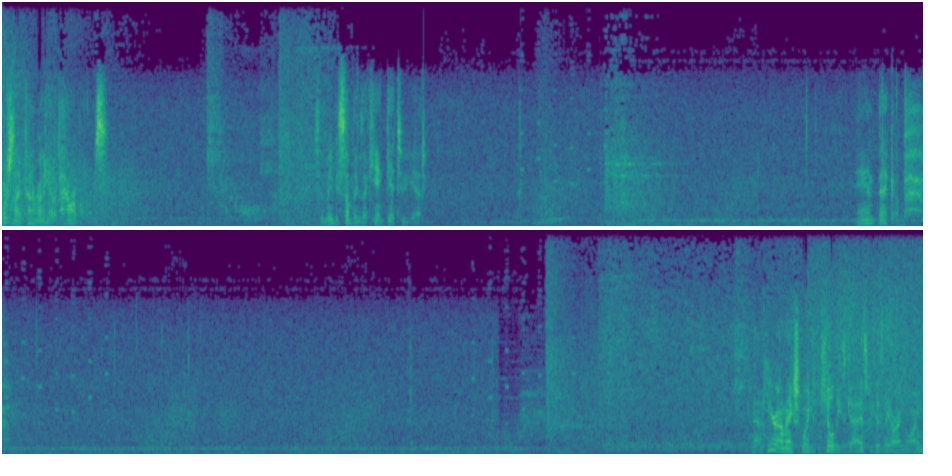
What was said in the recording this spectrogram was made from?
Unfortunately, I'm kind of running out of power bombs. So there may be some things I can't get to yet. And back up. Now here I'm actually going to kill these guys because they are annoying.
